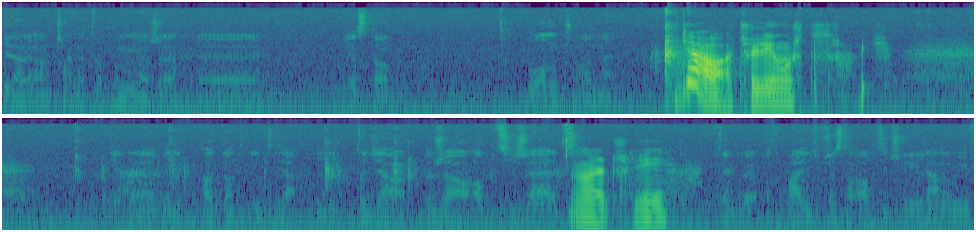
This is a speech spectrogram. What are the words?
i dalej mam czarne tło, pomimo, że e, jest to włączone. Działa, czyli muszę to zrobić. Gdzie, e, będzie podgląd i, dzia- i to działa. Dużo że Dobra, czyli jakby odpalić przez tą opcję, czyli run with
